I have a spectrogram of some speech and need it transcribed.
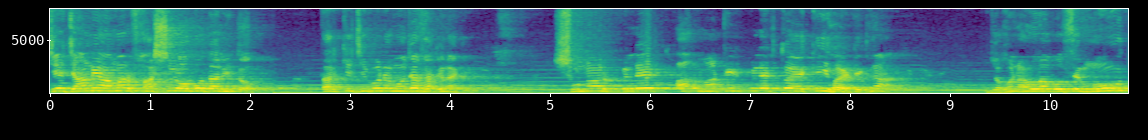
যে জানে আমার ফাঁসি অবদারিত তার কি জীবনে মজা থাকে নাকি? সোনার প্লেট আর মাটির প্লেট তো একই হয়, ঠিক না? যখন আল্লাহ বলছে, মৌত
